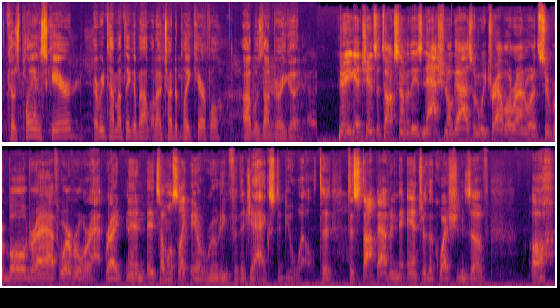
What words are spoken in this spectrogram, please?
because playing scared, every time I think about when I tried to play careful, I was not very good. You know, you get a chance to talk to some of these national guys when we travel around with Super Bowl, draft, wherever we're at, right? And it's almost like they are rooting for the Jags to do well, to to stop having to answer the questions of, oh,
